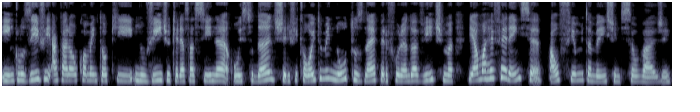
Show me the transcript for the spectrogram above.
E, inclusive, a Carol comentou que no vídeo que ele assassina o estudante, ele fica oito minutos, né, perfurando a vítima, e é uma referência ao filme também, Instinto Selvagem.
